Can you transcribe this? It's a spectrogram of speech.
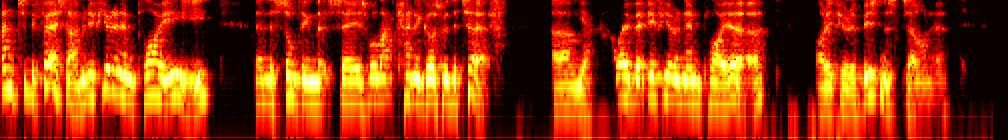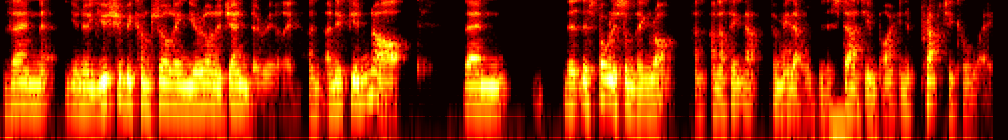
and to be fair, Simon, if you're an employee, then there's something that says, well, that kind of goes with the turf. Um, yeah. However, if you're an employer or if you're a business owner, then you know you should be controlling your own agenda really. And, and if you're not, then th- there's probably something wrong. And, and I think that for yeah. me, that would be the starting point in a practical way.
